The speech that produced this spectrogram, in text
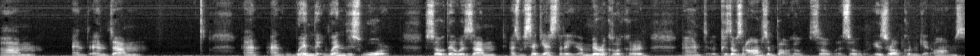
Um, and and um, and and when when this war, so there was um as we said yesterday, a miracle occurred, and because there was an arms embargo, so so Israel couldn't get arms,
